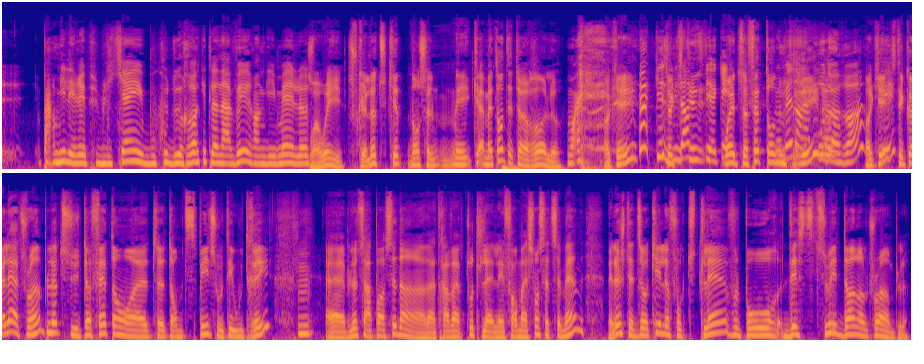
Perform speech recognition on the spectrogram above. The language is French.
parmi les républicains, beaucoup de rats quittent le navire, entre guillemets, là. je- Oui, oui. Sauf que là, tu quittes non seulement... Mais mettons, t'es un rat, là. Ouais. OK? je quitté- OK. Ouais, tu as fait ton Je me mets dans outré. de rat, OK? OK. Tu t'es collé à Trump, là, tu t'as fait ton, euh, ton petit speech où t'es outré. Mm. Euh, puis là, tu as passé dans, à travers toute l'information cette semaine. Mais là, je te dis, OK, là, faut que tu te lèves pour destituer Donald Trump, là.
